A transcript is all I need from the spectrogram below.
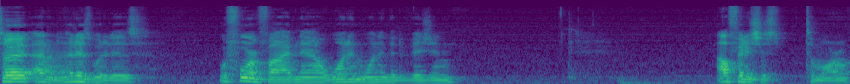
So I don't know. It is what it is. We're four and five now, one and one in the division. I'll finish this tomorrow.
